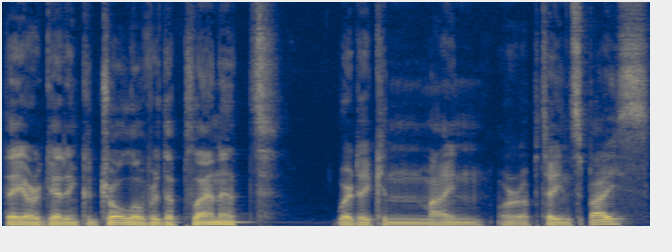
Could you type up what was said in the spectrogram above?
they are getting control over the planet where they can mine or obtain spice.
